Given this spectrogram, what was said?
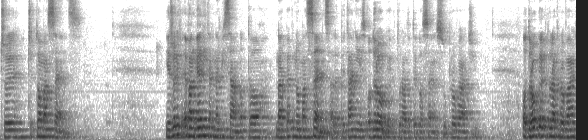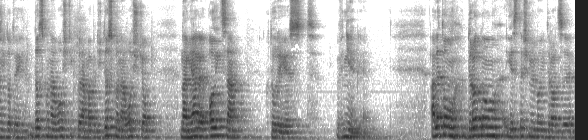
Czy, czy to ma sens? Jeżeli w Ewangelii tak napisano, to na pewno ma sens, ale pytanie jest o drogę, która do tego sensu prowadzi o drogę, która prowadzi do tej doskonałości, która ma być doskonałością na miarę Ojca, który jest w niebie. Ale tą drogą jesteśmy, moi drodzy,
